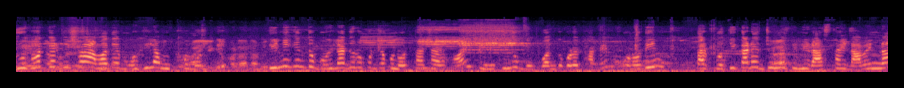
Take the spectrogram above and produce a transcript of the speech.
দুর্ভাগ্যের বিষয়, আমাদের মহিলা মুখ্যমন্ত্রী, তিনি কিন্তু মহিলাদের উপর যখন অত্যাচার হয়, তিনি কিন্তু মুখ বন্ধ করে থাকেন। কোনোদিন তার প্রতিকারের জন্য তিনি রাস্তায় নামেন না,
